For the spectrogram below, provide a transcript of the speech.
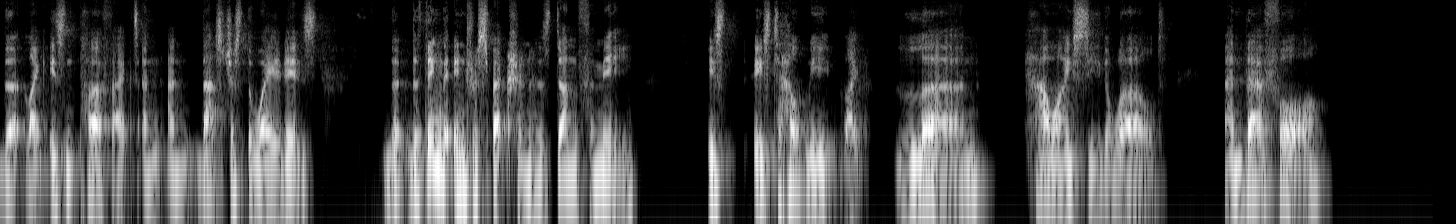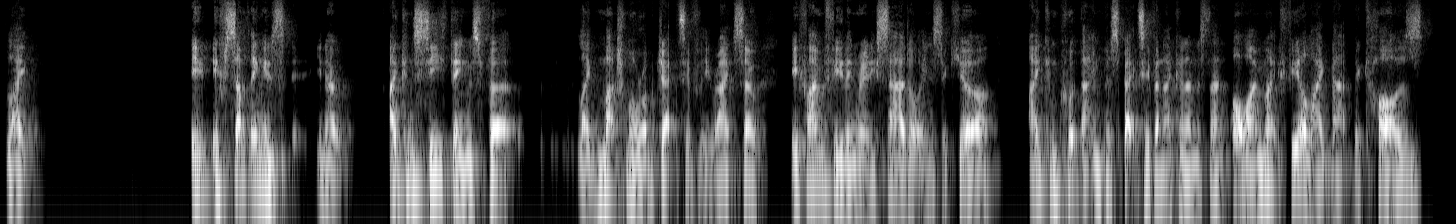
that like isn't perfect. And, and that's just the way it is. The, the thing that introspection has done for me is is to help me like learn how I see the world. And therefore, like if, if something is, you know, I can see things for like much more objectively, right? So if I'm feeling really sad or insecure, I can put that in perspective and I can understand, oh, I might feel like that because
